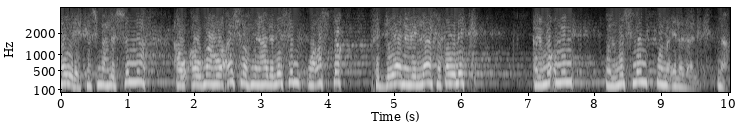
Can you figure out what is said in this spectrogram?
غيره كاسم أهل السنة أو أو ما هو أشرف من هذا الاسم وأصدق في الديانة لله كقولك المؤمن والمسلم وما إلى ذلك، نعم.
